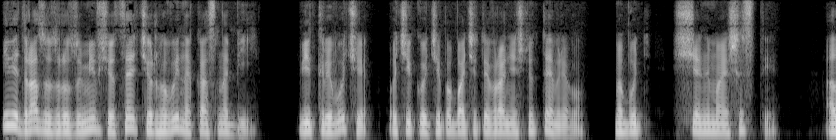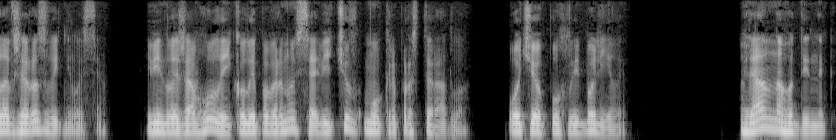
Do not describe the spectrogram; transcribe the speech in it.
і відразу зрозумів, що це черговий наказ на бій. Відкрив очі, очікуючи побачити вранішню темряву. Мабуть, ще немає шести, але вже розвиднілося. Він лежав голий і коли повернувся, відчув мокре простирадло. Очі опухли й боліли. Глянув на годинник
